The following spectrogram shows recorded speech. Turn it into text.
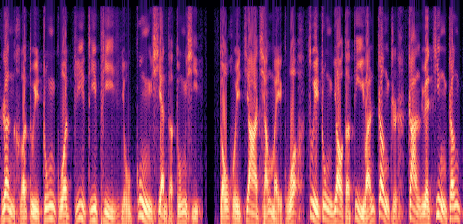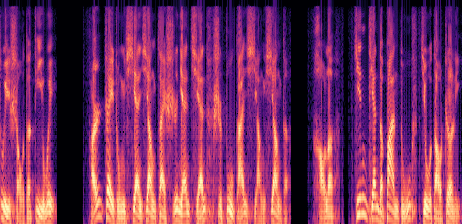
任何对中国 GDP 有贡献的东西都会加强美国最重要的地缘政治战略竞争对手的地位，而这种现象在十年前是不敢想象的。好了，今天的伴读就到这里。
